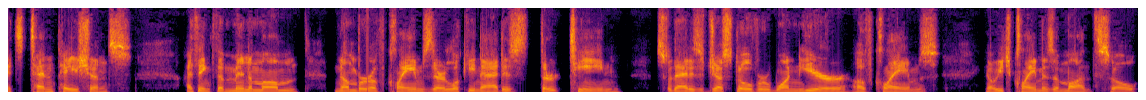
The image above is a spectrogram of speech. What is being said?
it's 10 patients. I think the minimum number of claims they're looking at is 13. So that is just over one year of claims. You know, each claim is a month. So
